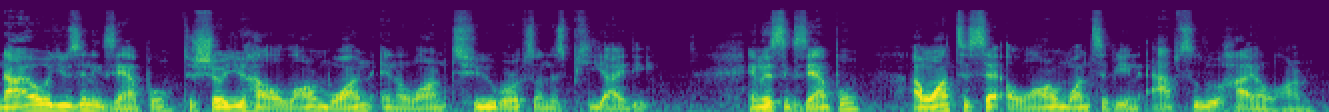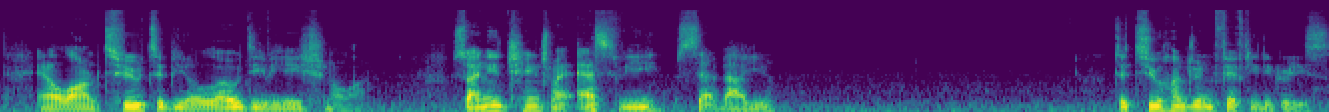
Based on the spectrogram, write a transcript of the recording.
Now I will use an example to show you how alarm 1 and alarm 2 works on this PID. In this example, I want to set alarm 1 to be an absolute high alarm and alarm 2 to be a low deviation alarm. So I need to change my SV set value to 250 degrees.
